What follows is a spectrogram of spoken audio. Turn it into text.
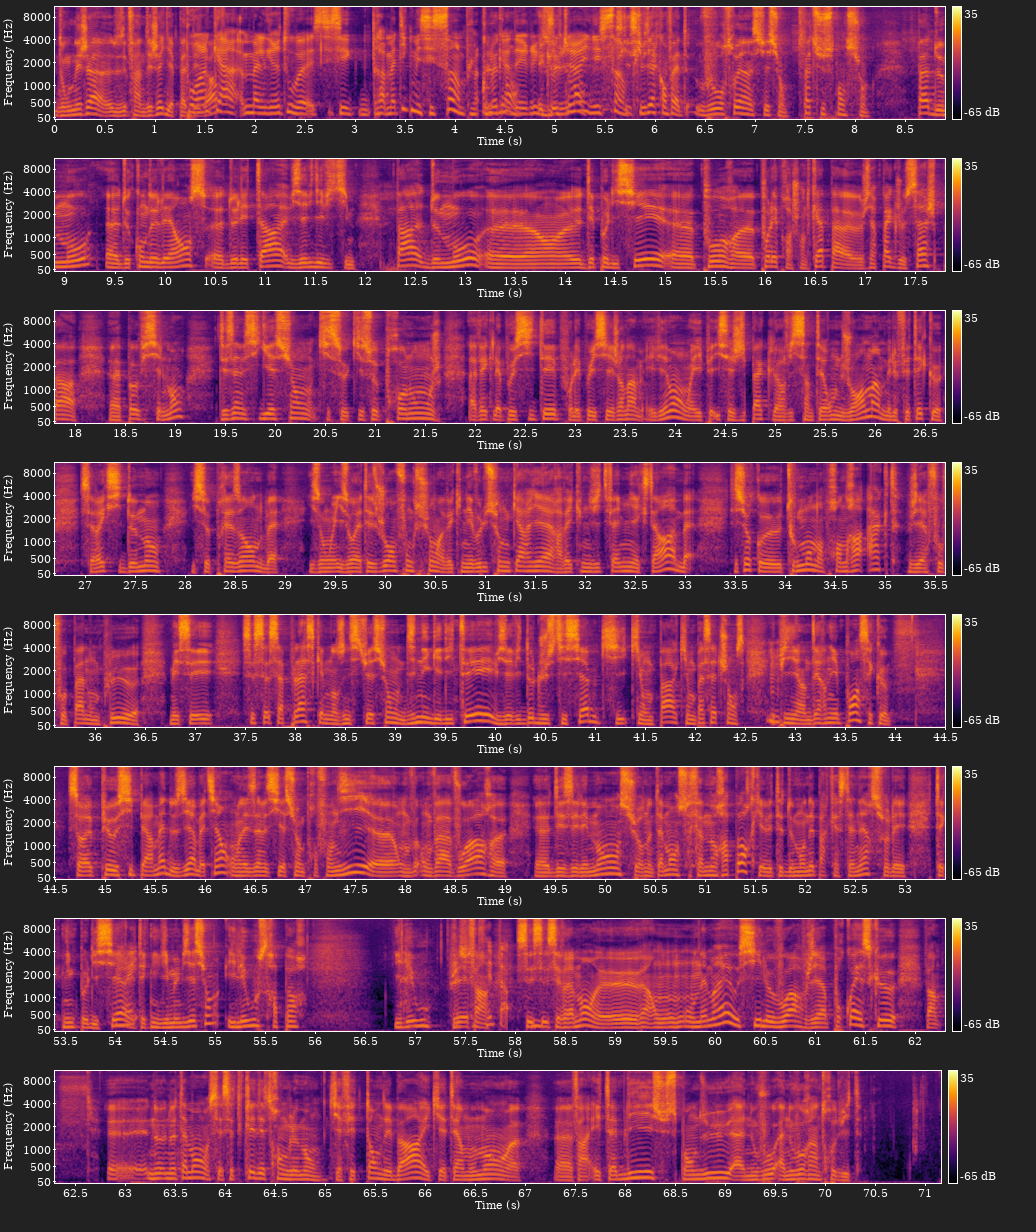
donc déjà, enfin déjà, il n'y a pas de débat. Pour un cas, malgré tout, bah, c'est dramatique, mais c'est simple. Le cas il est simple. Ce qui veut dire qu'en fait, vous vous retrouvez dans une situation, pas de suspension, pas de mots euh, de condoléances euh, de l'État vis-à-vis des victimes, pas de mots euh, des policiers pour, pour les proches. En tout cas, pas, je veux dire pas que je sache, pas, pas officiellement. Des investigations qui se, qui se prolongent avec la possibilité pour les policiers et gendarmes. évidemment, il ne s'agit pas que leur vie s'interrompe du jour au lendemain, mais le fait est que c'est vrai que si demain ils se présentent, ben, ils, ont, ils auraient été toujours en fonction avec une évolution de carrière, avec une vie de famille, etc. Ben, c'est sûr que tout le monde en prendra acte. Je veux dire, faut, faut pas non plus. Mais c'est, ça, ça place quand même dans une une situation d'inégalité vis-à-vis d'autres justiciables qui n'ont pas, qui pas cette chance. Et mm. puis un dernier point, c'est que ça aurait pu aussi permettre de se dire, bah tiens, on a des investigations approfondies, euh, on, va avoir euh, euh, des éléments sur notamment ce fameux rapport qui avait été demandé par Castaner sur les techniques policières et les techniques d'immobilisation. Il est où ce rapport? Il est où? Enfin, c'est vraiment. Euh, on, aimerait aussi le voir. Je veux dire, pourquoi est-ce que. Enfin, euh, notamment cette clé d'étranglement qui a fait tant débat et qui a été un moment euh, enfin, établie, suspendue, à nouveau, à nouveau réintroduite.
